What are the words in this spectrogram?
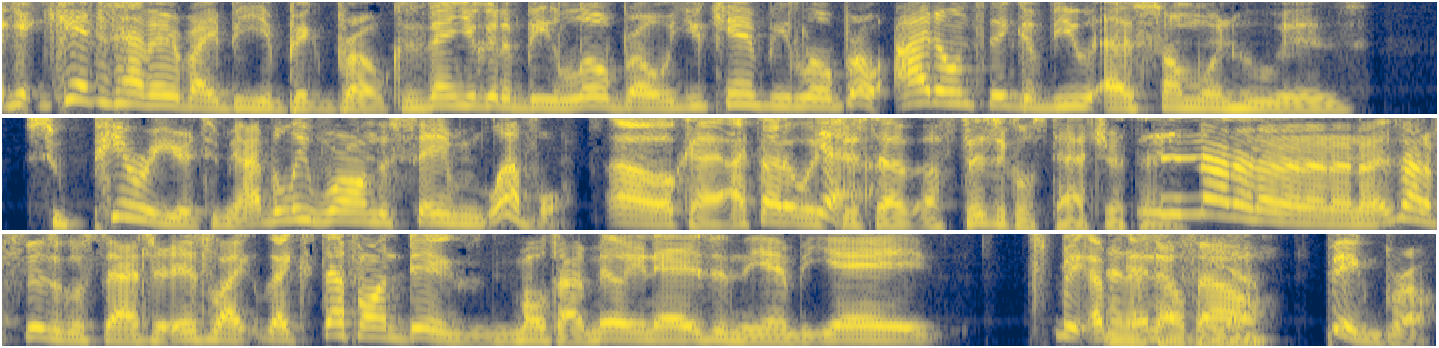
yeah, you can't just have everybody be your big bro because then you're gonna be little bro. You can't be little bro. I don't think of you as someone who is superior to me. I believe we're on the same level. Oh, okay. I thought it was Yeah. just a, a physical stature thing. No, no, no, no, no, no, no. It's not a physical stature. It's like like Stefon Diggs, multimillionaire, is in the NBA, big, NFL, NFL, yeah. big bro.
